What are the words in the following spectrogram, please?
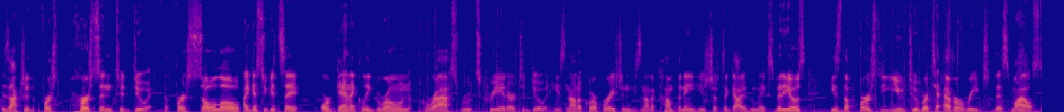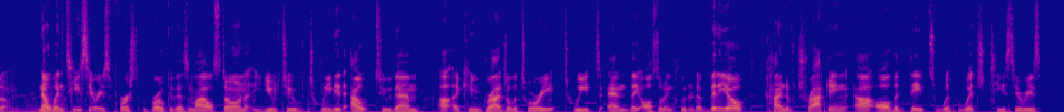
is actually the first person to do it the first solo i guess you could say organically grown grassroots creator to do it. He's not a corporation. He's not a company. He's just a guy who makes videos. He's the first youtuber to ever reach this milestone. Now when t-series first broke this milestone youtube tweeted out to them uh, a congratulatory tweet and they also included a video kind of tracking uh, all the dates with which t-series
